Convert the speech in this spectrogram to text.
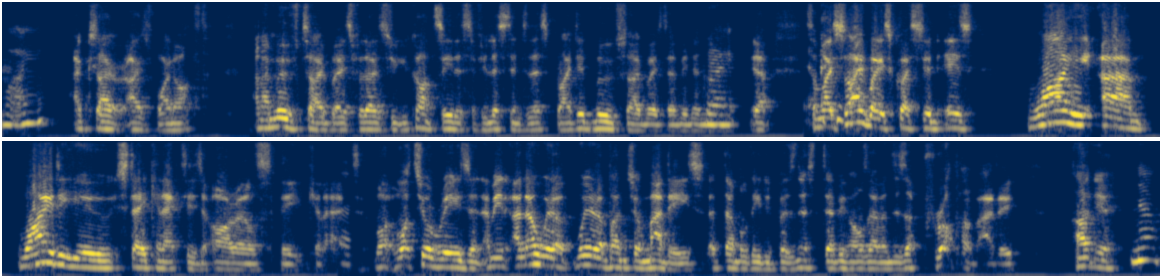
why? Actually, I, I, why not? And I moved sideways for those who you can't see this if you're listening to this, but I did move sideways, Debbie, didn't I? great Yeah. So my sideways question is, why um, why do you stay connected to RLC Connect? What, what's your reason? I mean, I know we're a, we're a bunch of maddies at Double D Business. Debbie Halls Evans is a proper maddie, aren't you? No.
